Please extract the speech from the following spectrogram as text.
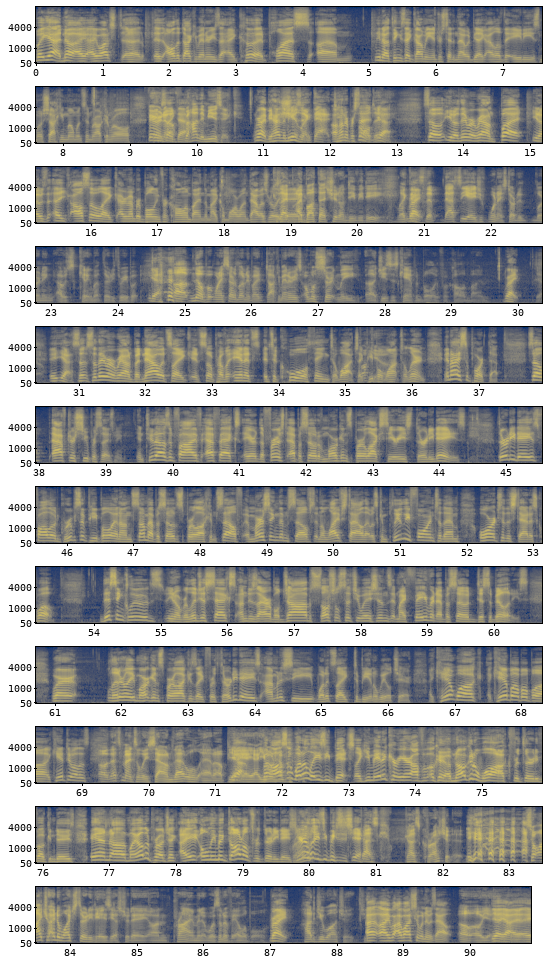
but yeah, no, I, I watched uh, all the documentaries that I could, plus. Um, you know, things that got me interested in that would be like, I love the '80s, most shocking moments in rock and roll, Fair things enough. like that. Behind the music. Right behind the Shit music, like that, dude, hundred all percent. day. Yeah. So you know they were around, but you know it was like also like I remember Bowling for Columbine, the Michael Moore one. That was really Because big. I, I bought that shit on DVD. Like that's the that's the age when I started learning. I was kidding about 33, but Yeah. uh, no, but when I started learning about documentaries, almost certainly uh, Jesus Camp and Bowling for Columbine. right. Yeah. It- yeah. So so they were around, but now it's like it's so prevalent, and it's it's a cool thing to watch. Like Fuck people yeah. want to learn, and I support that. So after Super Size Me in 2005, FX aired the first episode of Morgan Spurlock's series 30 Days. 30 Days followed groups of people, and on some episodes, Spurlock himself, immersing themselves in a lifestyle that was completely foreign to them or to the status quo. This includes, you know, religious sex, undesirable jobs, social situations, and my favorite episode, disabilities, where literally Morgan Spurlock is like, for 30 days, I'm going to see what it's like to be in a wheelchair. I can't walk. I can't blah, blah, blah. I can't do all this. Oh, that's mentally sound. That will add up. Yeah, yeah, yeah. You but also, have- what a lazy bitch. Like, you made a career off of, okay, I'm not going to walk for 30 fucking days. And uh, my other project, I ate only McDonald's for 30 days. You're a lazy piece of shit. guys, guys, crushing it. Yeah. so I tried to watch Thirty Days yesterday on Prime, and it wasn't available. Right. How did you watch it? Did you- I, I, I watched it when it was out. oh, oh yeah, Yeah,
